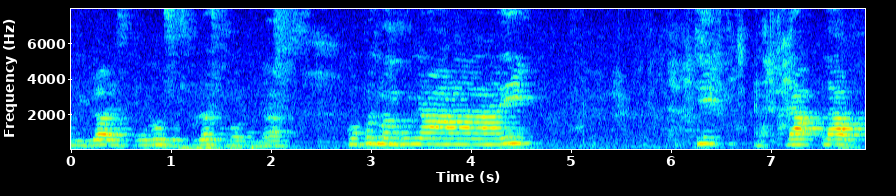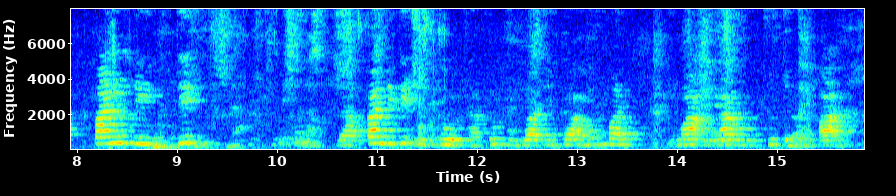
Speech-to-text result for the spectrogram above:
9, 10, 11, 12. Kubus mempunyai 8 titik 8 titik sudut 1, 2, 3, 4, 5, 6, 7, 8.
